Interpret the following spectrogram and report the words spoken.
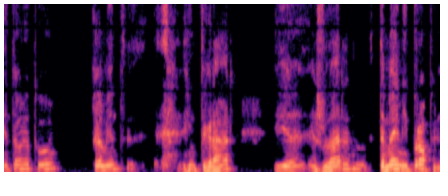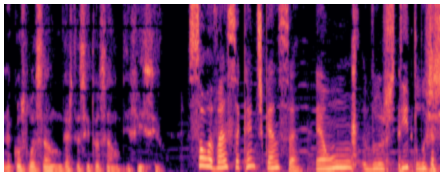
Então eu estou realmente a integrar e a ajudar também a mim próprio na consolação desta situação difícil. Só avança quem descansa. É um dos títulos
